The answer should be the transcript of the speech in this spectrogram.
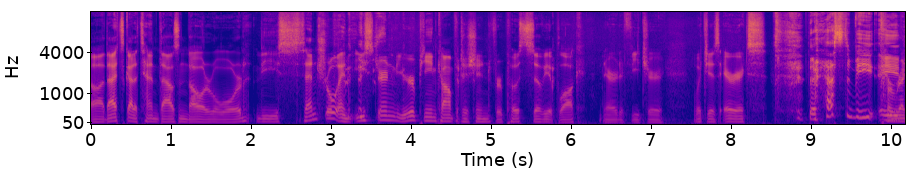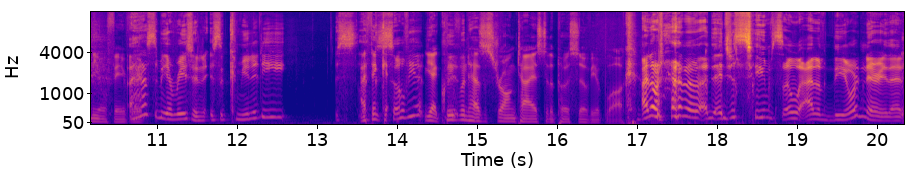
Uh, that's got a $10,000 reward. The Central and Eastern European Competition for Post Soviet Bloc Narrative Feature, which is Erik's There has to be a perennial favorite. there has to be a reason. Is the community s- I like, think- Soviet? yeah, Cleveland has strong ties to the post Soviet bloc. I don't, I don't know. It just seems so out of the ordinary that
